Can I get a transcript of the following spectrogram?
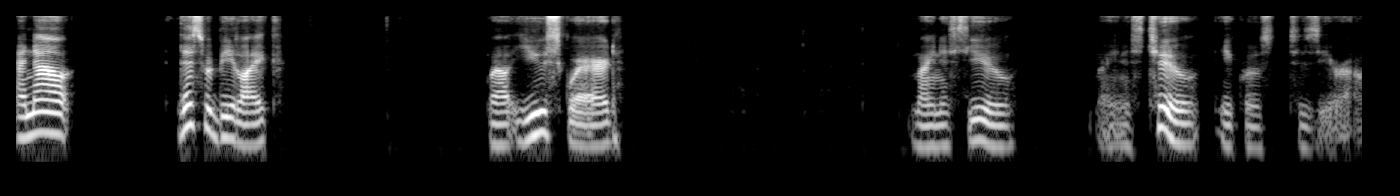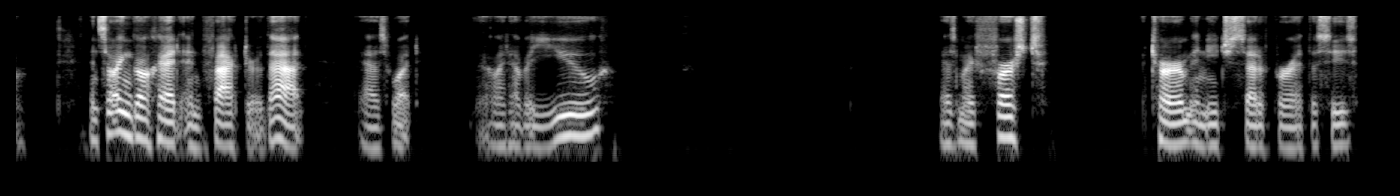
And now this would be like well, u squared minus u minus 2 equals to 0. And so I can go ahead and factor that as what? Well, I'd have a u as my first term in each set of parentheses.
